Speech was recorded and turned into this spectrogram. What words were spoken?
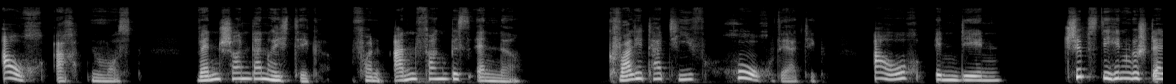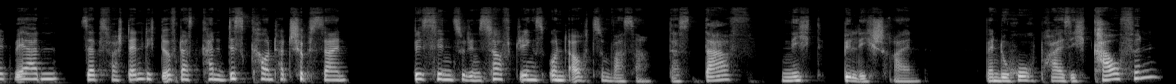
auch achten musst. Wenn schon, dann richtig. Von Anfang bis Ende. Qualitativ hochwertig. Auch in den Chips, die hingestellt werden. Selbstverständlich dürfen das keine Discounter-Chips sein bis hin zu den Softdrinks und auch zum Wasser. Das darf nicht billig schreien, wenn du hochpreisig kaufen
